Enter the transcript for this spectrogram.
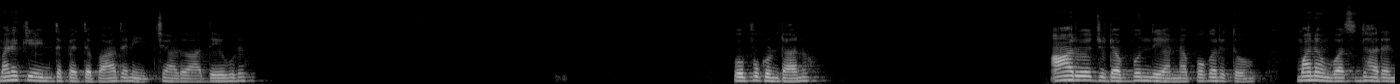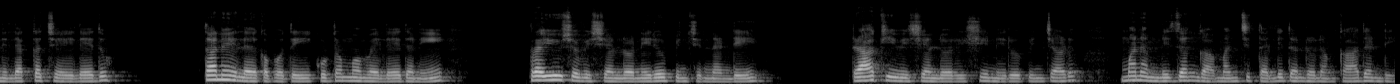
మనకి ఇంత పెద్ద బాధని ఇచ్చాడు ఆ దేవుడు. ఒప్పుకుంటాను. ఆ రోజు డబ్బుంది అన్న పొగరుతో మనం వసుధారని లెక్క చేయలేదు. తనే లేకపోతే ఈ కుటుంబమే లేదని ప్రయూష విషయంలో నిరూపించిందండి. రాఖీ విషయంలో రిషి నిరూపించాడు. మనం నిజంగా మంచి తల్లిదండ్రులం కాదండి.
